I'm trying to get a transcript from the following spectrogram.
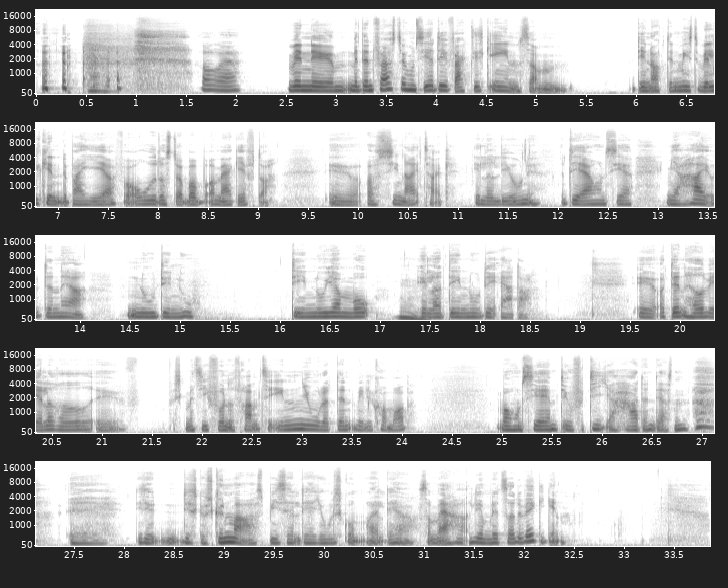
og, ja. men, øh, men den første, hun siger, det er faktisk en, som det er nok den mest velkendte barriere for overhovedet at stoppe op og mærke efter øh, og sige nej tak eller levende. Og det er, at hun siger, "Men jeg har jo den her, nu det er nu. Det er nu, jeg må, Hmm. eller det er nu, det er der. Øh, og den havde vi allerede, øh, hvad skal man sige, fundet frem til inden jul, at den ville komme op. Hvor hun siger, at det er jo fordi, jeg har den der sådan, øh, det, det skal jo skynde mig at spise alt det her juleskum og alt det her, som er her. Lige om lidt, så er det væk igen.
